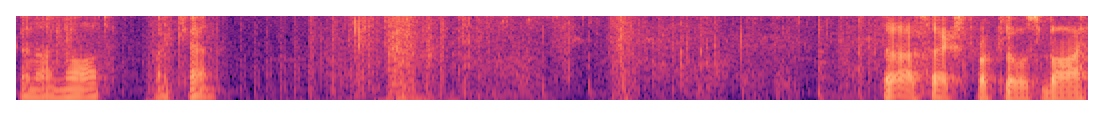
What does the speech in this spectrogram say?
Can I not? I can. That's extra close by.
